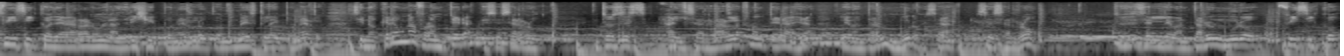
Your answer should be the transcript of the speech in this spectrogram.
físico de agarrar un ladrillo y ponerlo con mezcla y ponerlo, sino que era una frontera que se cerró. Entonces, al cerrar la frontera era levantar un muro, o sea, se cerró. Entonces, el levantar un muro físico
